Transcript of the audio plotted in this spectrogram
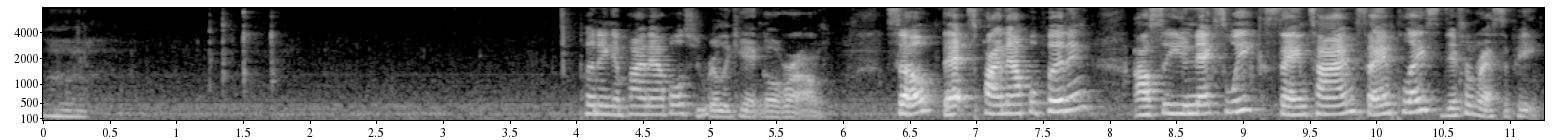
Mm. Pudding and pineapples, you really can't go wrong. So that's pineapple pudding. I'll see you next week. Same time, same place, different recipe.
